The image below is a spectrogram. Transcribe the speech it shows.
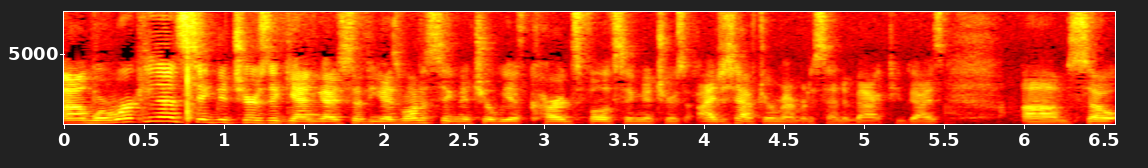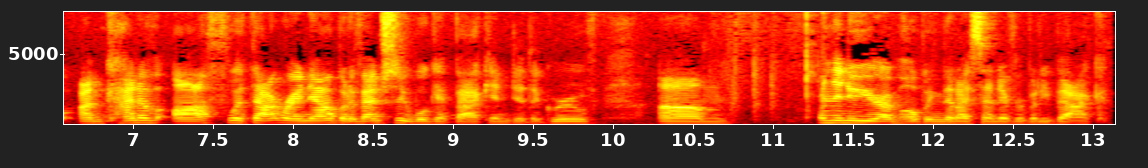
Um, we're working on signatures again, guys. So if you guys want a signature, we have cards full of signatures. I just have to remember to send them back to you guys. Um, so I'm kind of off with that right now, but eventually we'll get back into the groove. Um, in the new year, I'm hoping that I send everybody back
